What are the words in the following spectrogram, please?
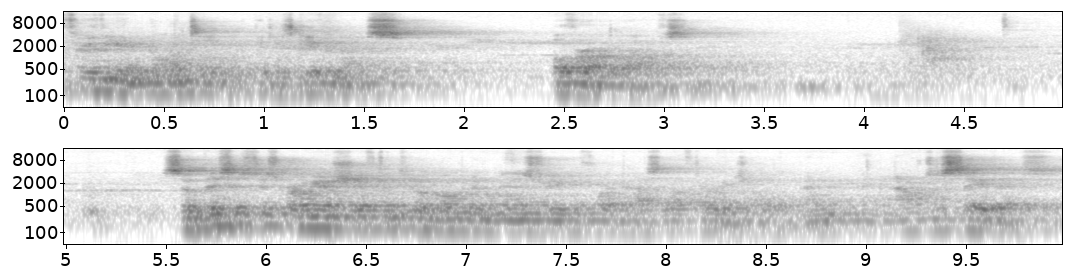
through the anointing that he's given us over our lives. So this is just where I'm going to shift into a moment of ministry before I pass it off to Rachel. And, and I'll just say this.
